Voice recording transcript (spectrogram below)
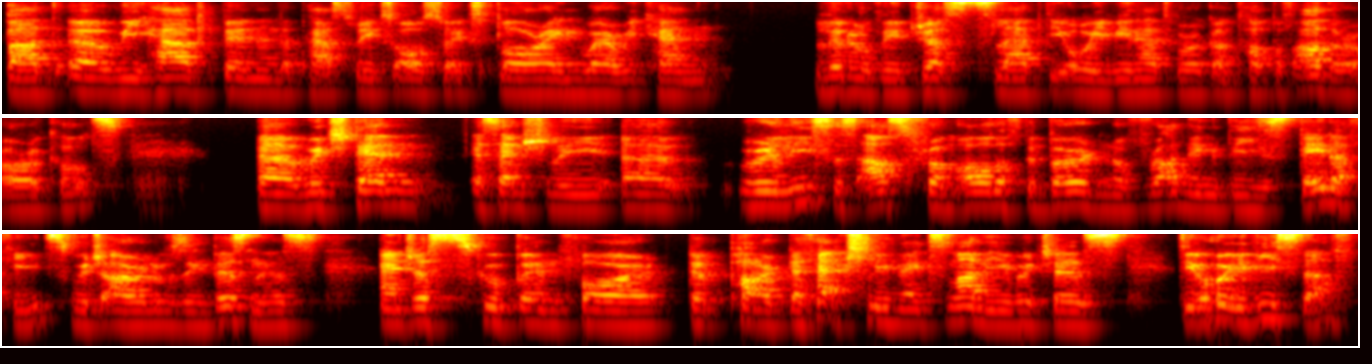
But uh, we have been in the past weeks also exploring where we can literally just slap the OEV network on top of other oracles, uh, which then essentially uh, releases us from all of the burden of running these data feeds, which are losing business, and just scoop in for the part that actually makes money, which is the OEV stuff.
